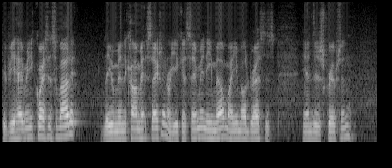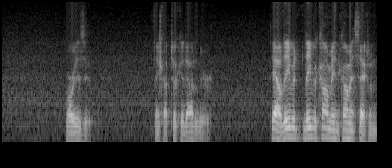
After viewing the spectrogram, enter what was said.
if you have any questions about it, leave them in the comment section or you can send me an email. My email address is in the description. Or is it? I think I took it out of there. Yeah, leave it. Leave a comment in the comment section.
